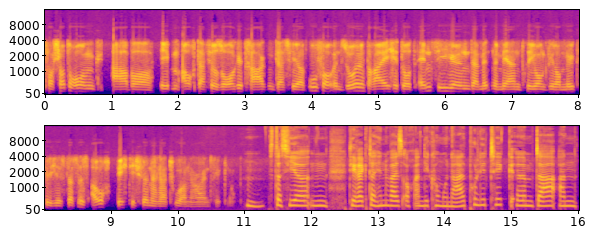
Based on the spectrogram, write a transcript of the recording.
Verschotterung, aber eben auch dafür Sorge tragen, dass wir Ufer- und Sohlbereiche dort entsiegeln, damit eine Meandrierung wieder möglich ist. Das ist auch wichtig für eine naturnahe Entwicklung. Hm. Ist das hier ein direkter Hinweis auch an die Kommunalpolitik, ähm, da an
